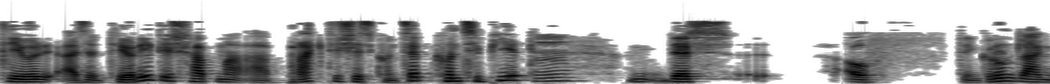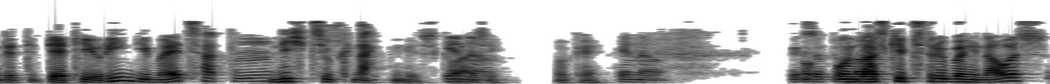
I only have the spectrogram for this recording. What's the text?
Theorie, also theoretisch hat man ein praktisches Konzept konzipiert, mhm. das auf den Grundlagen der, der, Theorien, die man jetzt hat, mhm. nicht zu knacken ist, genau. quasi. Genau. Okay. Genau. Gesagt, Und was gibt es darüber hinaus?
